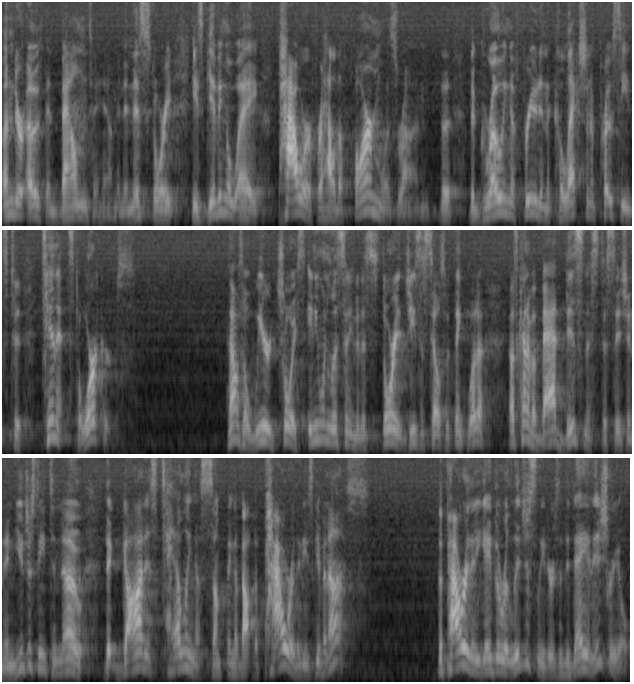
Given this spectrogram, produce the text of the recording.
under oath and bound to him. And in this story, he's giving away power for how the farm was run, the, the growing of fruit and the collection of proceeds to tenants, to workers. And that was a weird choice. Anyone listening to this story that Jesus tells would think, what a that was kind of a bad business decision. And you just need to know that God is telling us something about the power that He's given us. The power that He gave the religious leaders of the day in Israel,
